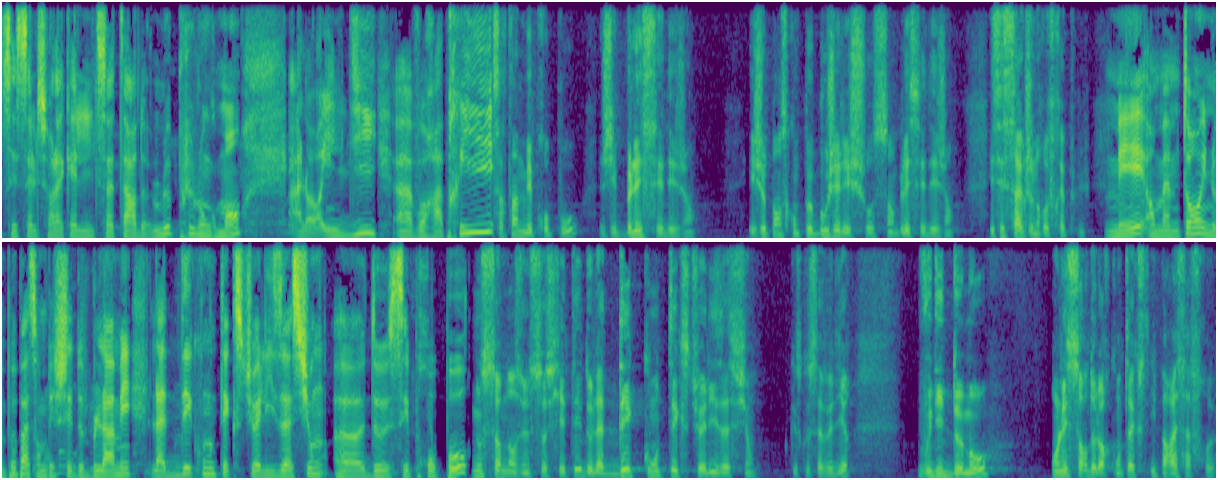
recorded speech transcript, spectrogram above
C'est celle sur laquelle il s'attarde le plus longuement. Alors, il dit avoir appris. Certains de mes propos, j'ai blessé des gens. Et je pense qu'on peut bouger les choses sans blesser des gens. Et c'est ça que je ne referai plus. Mais en même temps, il ne peut pas s'empêcher de blâmer la décontextualisation euh, de ses propos. Nous sommes dans une société de la décontextualisation. Qu'est-ce que ça veut dire? Vous dites deux mots, on les sort de leur contexte, ils paraissent affreux.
